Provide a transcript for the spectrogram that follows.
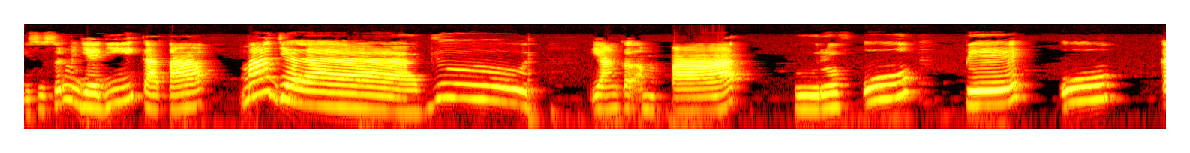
Disusun menjadi kata majalah. Good. Yang keempat, huruf U, B, U, K,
